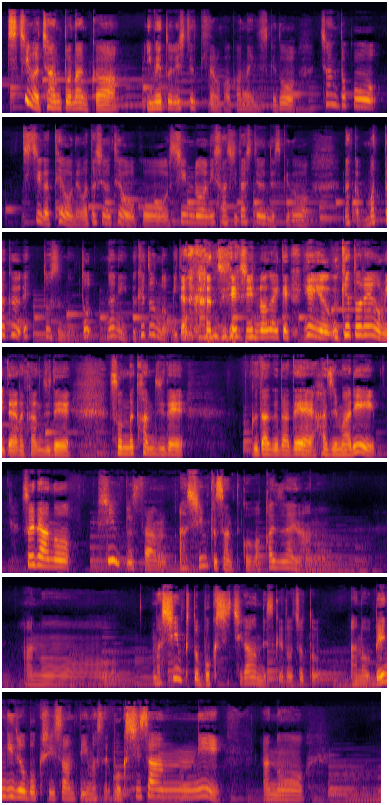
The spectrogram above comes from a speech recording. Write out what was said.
父はちゃんとなんかイメトレしてきたのか分かんないんですけどちゃんとこう父が手をね私の手をこう新郎に差し出してるんですけどなんか全く「えどうすんの？ど何？受け取んの?」みたいな感じで新郎がいて「いやいや受け取れよ」みたいな感じでそんな感じでグダグダで始まりそれであの神父さんあ神父さんってこれ分かりづらいなあのあのまあ神父と牧師違うんですけどちょっとあの、便宜上牧師さんって言いますね。牧師さんに、あの、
